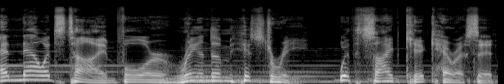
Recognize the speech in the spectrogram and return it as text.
And now it's time for Random History with Sidekick Harrison.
